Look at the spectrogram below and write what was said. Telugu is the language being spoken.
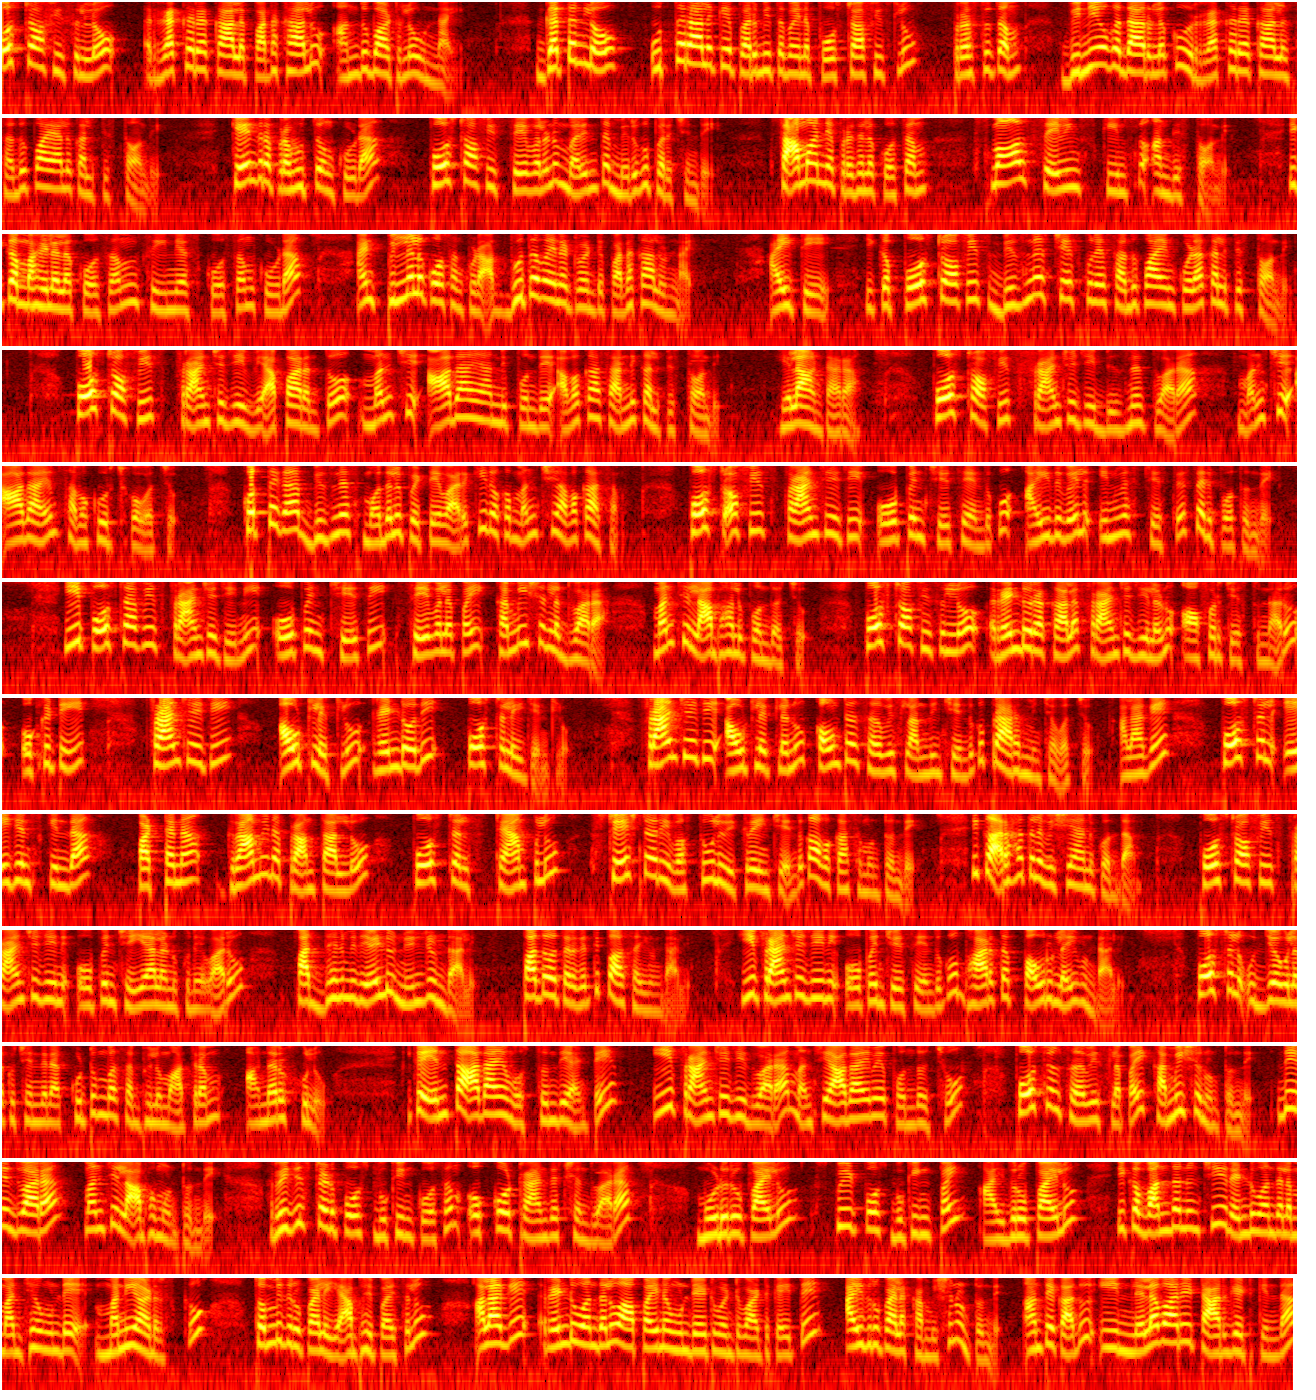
పోస్ట్ ఆఫీసుల్లో రకరకాల పథకాలు అందుబాటులో ఉన్నాయి. గతంలో ఉత్తరాలకే పరిమితమైన పోస్ట్ ఆఫీసులు ప్రస్తుతం వినియోగదారులకు రకరకాల సదుపాయాలు కల్పిస్తోంది. కేంద్ర ప్రభుత్వం కూడా పోస్ట్ ఆఫీస్ సేవలను మరింత మెరుగుపరిచింది. సామాన్య ప్రజల కోసం స్మాల్ సేవింగ్స్ స్కీమ్స్ను అందిస్తోంది. ఇక మహిళల కోసం సీనియర్స్ కోసం కూడా అండ్ పిల్లల కోసం కూడా అద్భుతమైనటువంటి పథకాలున్నాయి. అయితే ఇక పోస్ట్ ఆఫీస్ బిజినెస్ చేసుకునే సదుపాయం కూడా కల్పిస్తోంది. పోస్ట్ ఆఫీస్ ఫ్రాంచైజీ వ్యాపారంతో మంచి ఆదాయాన్ని పొందే అవకాశాన్ని కల్పిస్తోంది. ఎలా అంటారా? పోస్ట్ ఆఫీస్ ఫ్రాంచైజీ బిజినెస్ ద్వారా మంచి ఆదాయం సమకూర్చుకోవచ్చు. కొత్తగా బిజినెస్ మొదలు పెట్టేవారికి ఇది ఒక మంచి అవకాశం. పోస్ట్ ఆఫీస్ ఫ్రాంచైజీ ఓపెన్ చేసేందుకు ఐదు వేలు ఇన్వెస్ట్ చేస్తే సరిపోతుంది. ఈ పోస్ట్ ఆఫీస్ ఫ్రాంచైజీని ఓపెన్ చేసి సేవలపై కమిషన్ల ద్వారా మంచి లాభాలు పొందొచ్చు. పోస్ట్ ఆఫీసుల్లో రెండు రకాల ఫ్రాంచైజీలను ఆఫర్ చేస్తున్నారు. ఒకటి ఫ్రాంచైజీ అవుట్లెట్లు రెండోది పోస్టల్ ఏజెంట్లు. ఫ్రాంచైజీ అవుట్లెట్లను కౌంటర్ సర్వీసులు అందించేందుకు ప్రారంభించవచ్చు. అలాగే పోస్టల్ ఏజెంట్స్ కింద పట్టణ గ్రామీణ ప్రాంతాల్లో పోస్టల్ స్టాంపులు స్టేషనరీ వస్తువులు విక్రయించేందుకు అవకాశం ఉంటుంది. ఇక అర్హతల విషయానికి వద్దాం. పోస్ట్ ఆఫీస్ ఫ్రాంచైజీని ఓపెన్ చేయాలనుకునేవారు పద్దెనిమిది ఏళ్ళు నిండి ఉండాలి పదో తరగతి పాస్ అయి ఉండాలి. ఈ ఫ్రాంచైజీని ఓపెన్ చేసేందుకు భారత పౌరులై ఉండాలి. పోస్టల్ ఉద్యోగులకు చెందిన కుటుంబ సభ్యులు మాత్రం అనర్హులు. ఇక ఎంత ఆదాయం వస్తుంది అంటే ఈ ఫ్రాంచైజీ ద్వారా మంచి ఆదాయమే పొందొచ్చు. పోస్టల్ సర్వీస్లపై కమిషన్ ఉంటుంది. దీని ద్వారా మంచి లాభం ఉంటుంది. రిజిస్టర్డ్ పోస్ట్ బుకింగ్ కోసం ఒక్కో ట్రాన్సాక్షన్ ద్వారా మూడు రూపాయలు స్పీడ్ పోస్ట్ బుకింగ్పై ఐదు రూపాయలు ఇక వంద నుంచి రెండు వందల మధ్య ఉండే మనీ ఆర్డర్స్కు తొమ్మిది రూపాయల యాభై పైసలు అలాగే రెండు వందలు ఆ పైన ఉండేటువంటి వాటికైతే ఐదు రూపాయల కమిషన్ ఉంటుంది. అంతేకాదు ఈ నెలవారీ టార్గెట్ కింద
